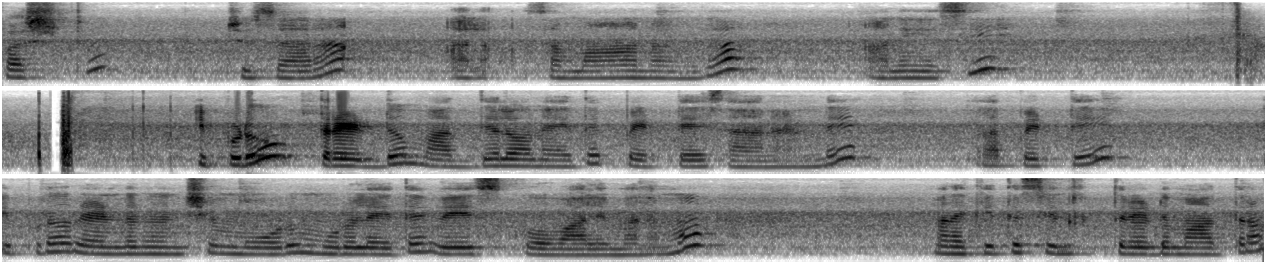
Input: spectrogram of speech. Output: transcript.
ఫస్ట్ చూసారా? అలా సమానంగా అనేసి ఇప్పుడు థ్రెడ్ మధ్యలోనైతే పెట్టేశానండి. అలా పెట్టి ఇప్పుడు రెండు నుంచి మూడు ముడులు అయితే వేసుకోవాలి మనము. మనకైతే సిల్క్ థ్రెడ్ మాత్రం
